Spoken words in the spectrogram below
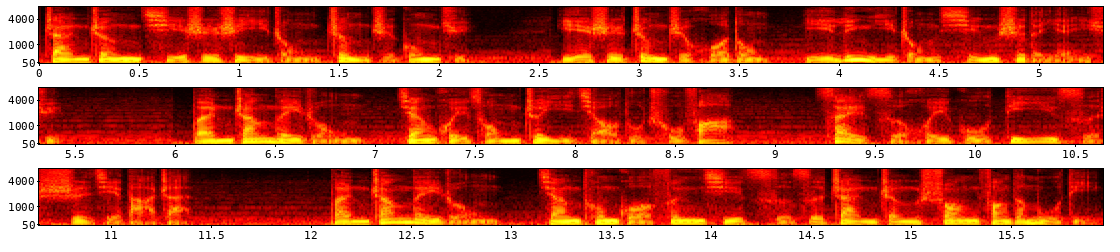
战争其实是一种政治工具，也是政治活动以另一种形式的延续。本章内容将会从这一角度出发，再次回顾第一次世界大战。本章内容将通过分析此次战争双方的目的。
